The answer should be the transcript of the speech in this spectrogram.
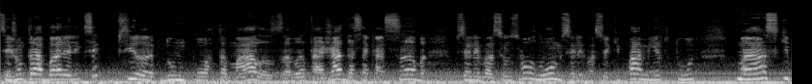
Seja um trabalho ali que você precisa de um porta-malas avantajado dessa caçamba, para você levar seus volumes, você levar seu equipamento, tudo, mas que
